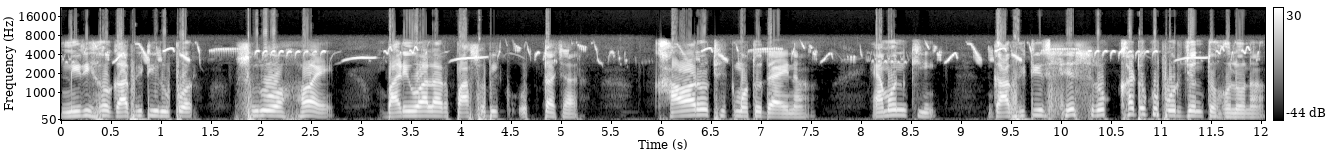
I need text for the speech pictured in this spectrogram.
নিরীহ গাভীটির উপর শুরু হয় বাড়িওয়ালার পাশবিক অত্যাচার। খাওয়ারও ঠিকমতো দেয় না, এমনকি গাভীটির শেষ রক্ষাটুকু পর্যন্ত হলো না।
